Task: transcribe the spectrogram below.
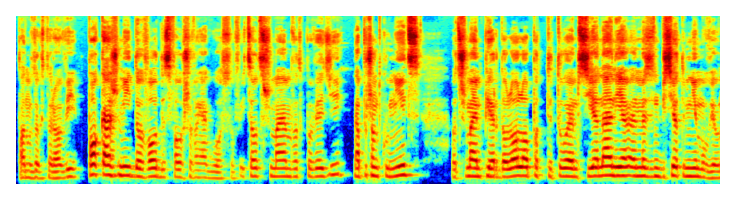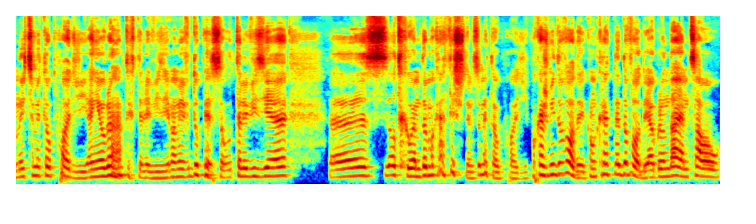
panu doktorowi. Pokaż mi dowody sfałszowania głosów. I co otrzymałem w odpowiedzi? Na początku nic. Otrzymałem pierdololo pod tytułem CNN i MSNBC o tym nie mówią. No i co mnie to obchodzi? Ja nie oglądam tych telewizji, mam je w dupie. Są telewizje e, z odchyłem demokratycznym. Co mnie to obchodzi? Pokaż mi dowody, konkretne dowody. Ja oglądałem całą,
